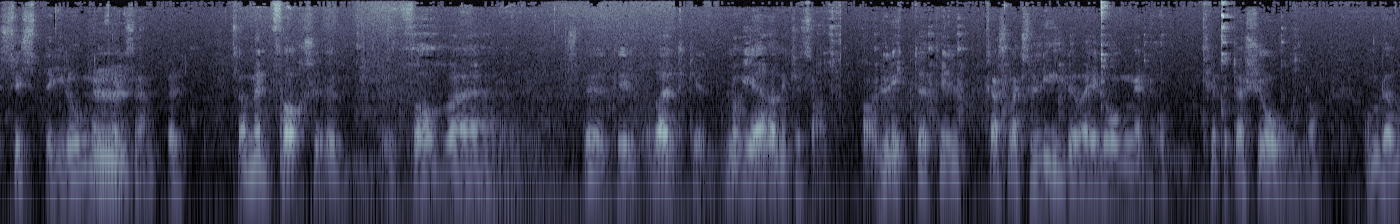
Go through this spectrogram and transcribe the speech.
syste i lungen, Mm. f.eks. Som en forspill for, uh, til røntgen. Nå gjør en ikke sånn. Lytter til hva slags lyd det var i lungen, om krepitasjon, og om det var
